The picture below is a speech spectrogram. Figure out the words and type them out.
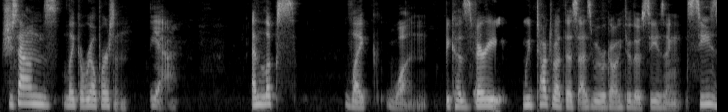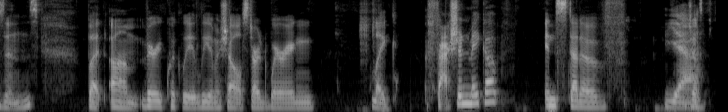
She sounds like a real person. Yeah. And looks like one because very we talked about this as we were going through those season seasons, but um very quickly Lea Michele started wearing like fashion makeup instead of yeah just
